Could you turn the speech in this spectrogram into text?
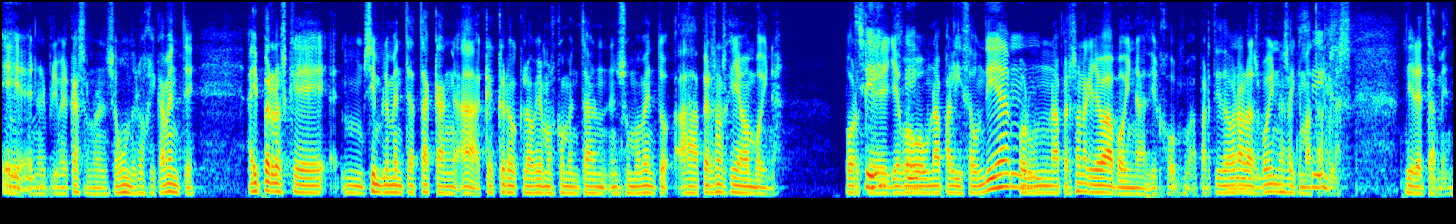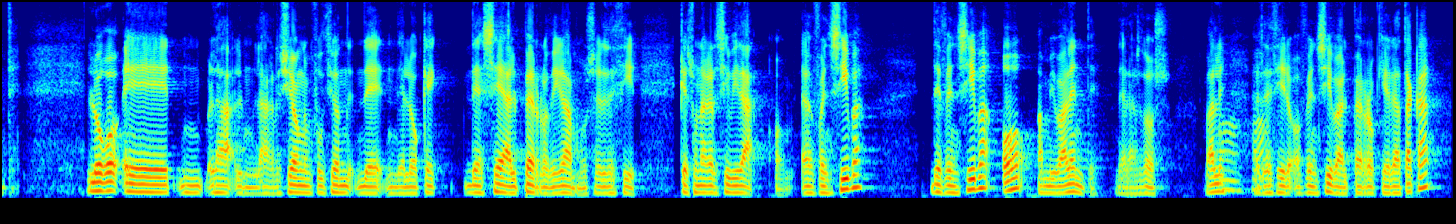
eh, en el primer caso, no en el segundo, lógicamente. Hay perros que mm, simplemente atacan, a, que creo que lo habíamos comentado en, su momento, a personas que llevan boina. Porque llevó una paliza un día por una persona que llevaba boina. Dijo, a partir de ahora las boinas hay que matarlas directamente. Luego, eh, la, agresión en función de, lo que desea el perro, digamos, es decir, que es una agresividad ofensiva, defensiva o ambivalente, de las dos, ¿vale? Es decir, ofensiva, el perro quiere atacar,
